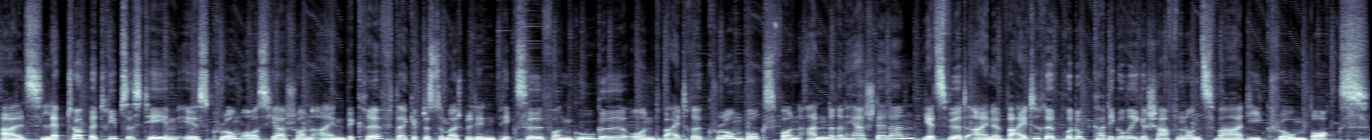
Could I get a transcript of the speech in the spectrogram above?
Als Laptop-Betriebssystem ist Chrome OS ja schon ein Begriff. Da gibt es zum Beispiel den Pixel von Google und weitere Chromebooks von anderen Herstellern. Jetzt wird eine weitere Produktkategorie geschaffen und zwar die Chromebox.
